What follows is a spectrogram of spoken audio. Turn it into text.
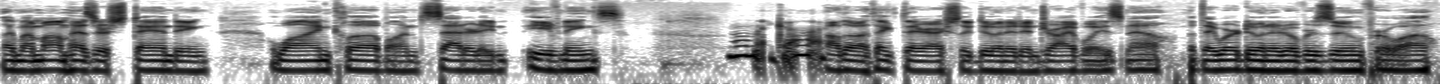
Like my mom has her standing wine club on Saturday evenings. Oh my god. Although I think they're actually doing it in driveways now, but they were doing it over Zoom for a while.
